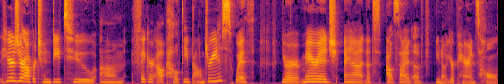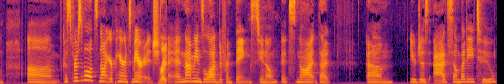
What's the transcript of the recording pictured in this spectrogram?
here's your opportunity to um, figure out healthy boundaries with your marriage, and that's outside of you know your parents' home. Um, because first of all, it's not your parents' marriage, Right. And that means a lot of different things. You know, it's not that um, you just add somebody to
